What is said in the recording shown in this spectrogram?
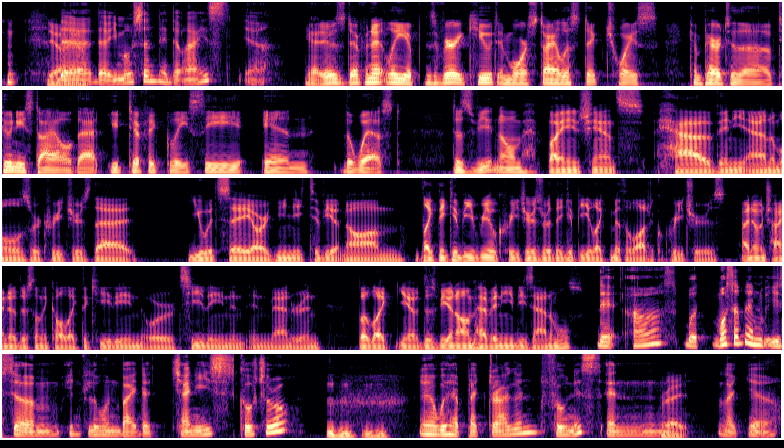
Yeah, the yeah. the emotion and the eyes. Yeah. Yeah, it is definitely a, it's a very cute and more stylistic choice compared to the Toony style that you typically see in the West. Does Vietnam, by any chance, have any animals or creatures that you would say are unique to Vietnam? Like they could be real creatures or they could be like mythological creatures. I know in China there's something called like the Kirin or Qilin in, in Mandarin. But like, you know, does Vietnam have any of these animals? There are, but most of them is um influenced by the Chinese cultural. hmm hmm Yeah, we have like dragon, phoenix, and Right. like yeah.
